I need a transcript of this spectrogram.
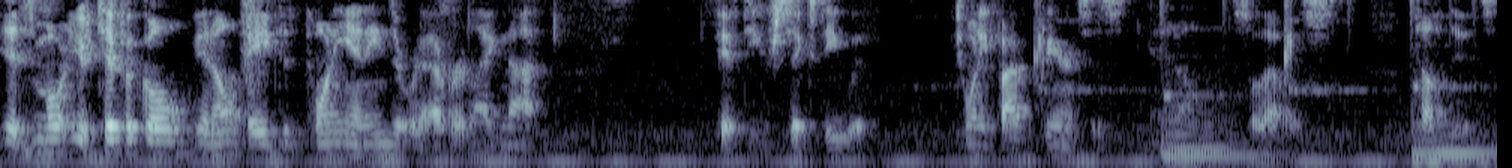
It's more your typical. You know, eight to twenty innings or whatever. Like not fifty or sixty with twenty five appearances. You know, so that was tough dudes.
